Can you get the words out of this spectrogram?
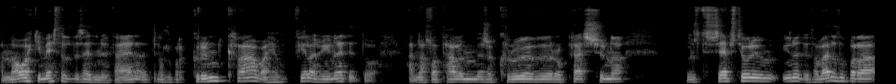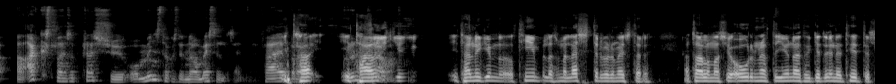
að ná ekki mestraldasætinu, það er, náttúrulega bara grunnkrafa hjá félagsum United og hann er alltaf að tala um þessar kröfur og pressuna þú veist, sem stjóri um United þá verður þú bara að axla þessa pressu og minnst okkur ná mestraldasætinu það er bara grunnkrafa. Ég tala ekki um það á tímabila sem að Lester verið meistari. Að tala um að sé órun eftir United getur unnið titil.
